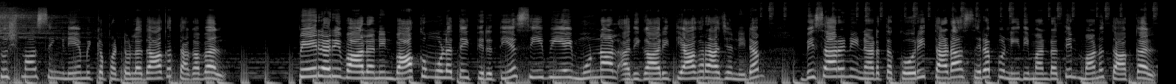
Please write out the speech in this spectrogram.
சுஷ்மா சிங் நியமிக்கப்பட்டுள்ளதாக தகவல். பேரறிவாளனின் வாக்குமூலத்தை திருத்திய சிபிஐ முன்னாள் அதிகாரி தியாகராஜனிடம் விசாரணை நடத்த கோரி தடா சிறப்பு நீதிமன்றத்தில் மனு தாக்கல்.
